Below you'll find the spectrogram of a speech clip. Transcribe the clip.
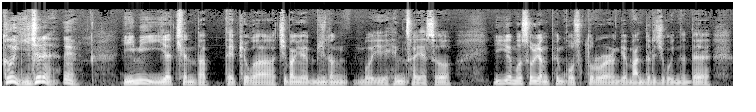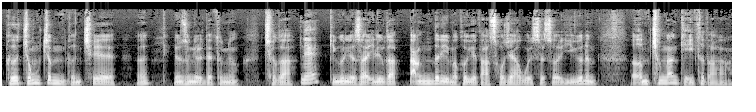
그 이전에 네. 이미 이해찬 대표가 지방의 민주당 뭐 이 행사에서 이게 뭐 서울 양평 고속도로라는 게 만들어지고 있는데 그 종점 근처에 어? 윤석열 대통령 처가 네. 김건희 여사 일가 땅들이 뭐 거기에 다 소재하고 있어서 이거는 엄청난 게이트다.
